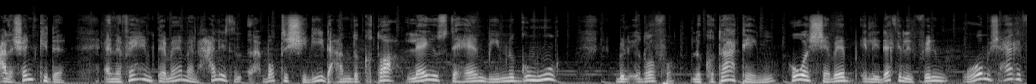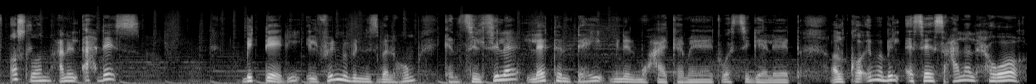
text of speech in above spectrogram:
علشان كده أنا فاهم تماما حالة الإحباط الشديد عند قطاع لا يستهان بيه من الجمهور. بالإضافة لقطاع تاني هو الشباب اللي داخل الفيلم وهو مش عارف أصلا عن الأحداث. بالتالي الفيلم بالنسبة لهم كان سلسلة لا تنتهي من المحاكمات والسجالات القائمة بالأساس على الحوار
